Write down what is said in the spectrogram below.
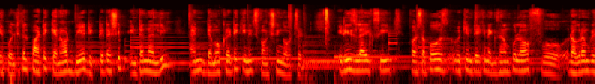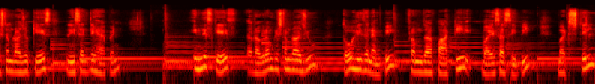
a political party cannot be a dictatorship internally and democratic in its functioning outside. It is like, see, for suppose we can take an example of uh, Raghuram Krishnam Raju case recently happened in this case, Raghuram Krishnamraju, though he is an MP from the party YSRCP, but still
